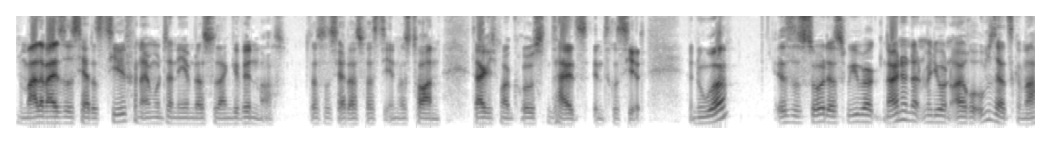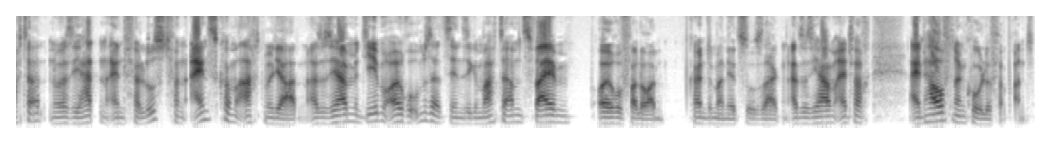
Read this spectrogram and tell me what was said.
Normalerweise ist ja das Ziel von einem Unternehmen, dass du dann Gewinn machst. Das ist ja das, was die Investoren, sage ich mal, größtenteils interessiert. Nur ist es so, dass WeWork 900 Millionen Euro Umsatz gemacht hat, nur sie hatten einen Verlust von 1,8 Milliarden. Also sie haben mit jedem Euro Umsatz, den sie gemacht haben, zwei Euro verloren, könnte man jetzt so sagen. Also sie haben einfach einen Haufen an Kohle verbrannt.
